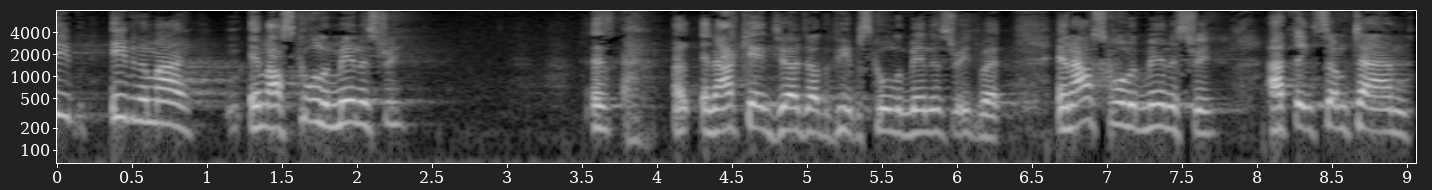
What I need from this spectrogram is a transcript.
even in my, in my school of ministry, and I can't judge other people's school of ministries, but in our school of ministry, I think sometimes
